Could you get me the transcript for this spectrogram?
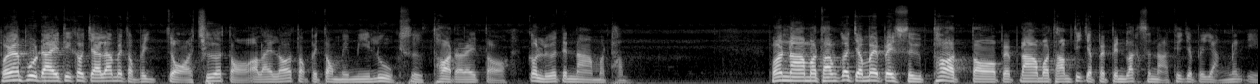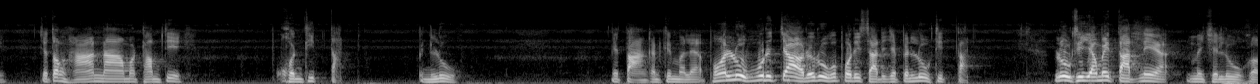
เพราะฉะนั้นผู้ใดที่เข้าใจแล้วไม่ต้องไปจ่อเชื้อต่ออะไรแล้วต้องไปต้องไม่มีลูกสืบทอดอะไรต่อ ก็เหลือแต่นามธรรมเพราะนามธรรมก็จะไม่ไปสืบทอดต่อแบบนามธรรมที่จะไปเป็นลักษณะที่จะไปอย่างนั้นเอง จะต้องหานามธรรมที่คนที่ตัดเป็นลูกเนี่ยต่างกันขึ้นมาแล้ว เพราะว่าลูกพระพุทธเจ้าหรือลูกพระโพธิสัตว์จะเป็นลูกที่ตัด ลูกที่ยังไม่ตัดเนี่ย ไม่ใช่ลูกก็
